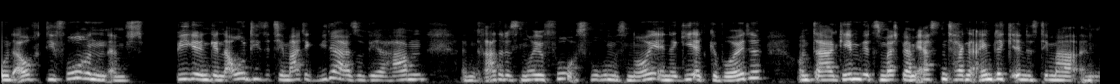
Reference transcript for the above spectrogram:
Und auch die Foren ähm, spiegeln genau diese Thematik wieder. Also wir haben ähm, gerade das neue Forum ist neu, Energie at Gebäude. Und da geben wir zum Beispiel am ersten Tag einen Einblick in das Thema ähm,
